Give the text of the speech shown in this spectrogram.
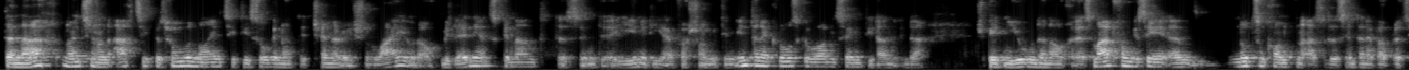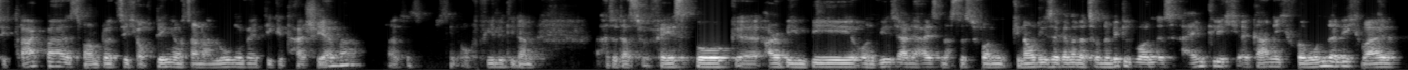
Danach 1980 bis 95 die sogenannte Generation Y oder auch Millennials genannt. Das sind äh, jene, die einfach schon mit dem Internet groß geworden sind, die dann in der späten Jugend dann auch äh, Smartphone gesehen, ähm, nutzen konnten. Also das Internet war plötzlich tragbar. Es waren plötzlich auch Dinge aus der analogen Welt digital sharbar. Also es sind auch viele, die dann, also dass Facebook, äh, Airbnb und wie sie alle heißen, dass das von genau dieser Generation entwickelt worden ist, eigentlich gar nicht verwunderlich, weil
